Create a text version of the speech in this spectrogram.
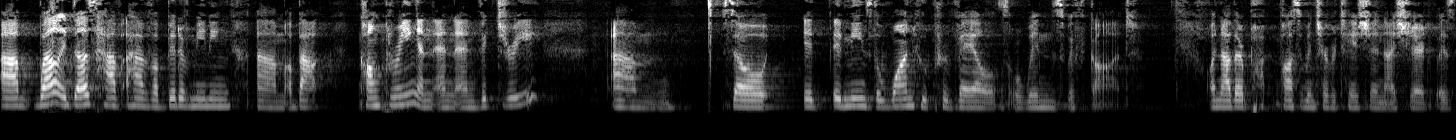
Um, well, it does have have a bit of meaning um, about conquering and and, and victory. Um, so it it means the one who prevails or wins with God. Another possible interpretation I shared was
